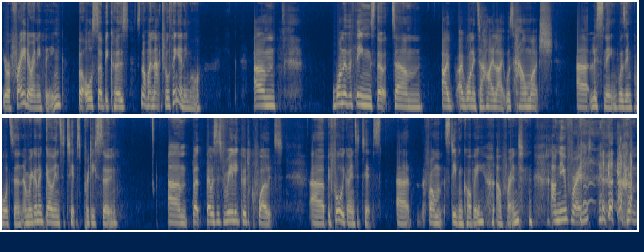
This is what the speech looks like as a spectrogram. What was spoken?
you're afraid or anything, but also because it's not my natural thing anymore. Um one of the things that um I, I wanted to highlight was how much uh, listening was important, and we're going to go into tips pretty soon. Um, but there was this really good quote uh, before we go into tips uh, from Stephen Covey, our friend, our new friend. um,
